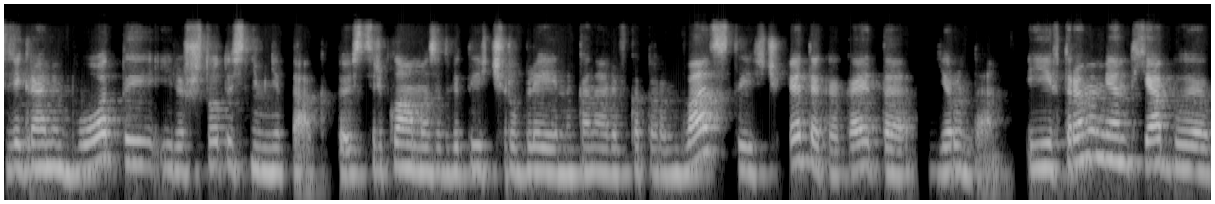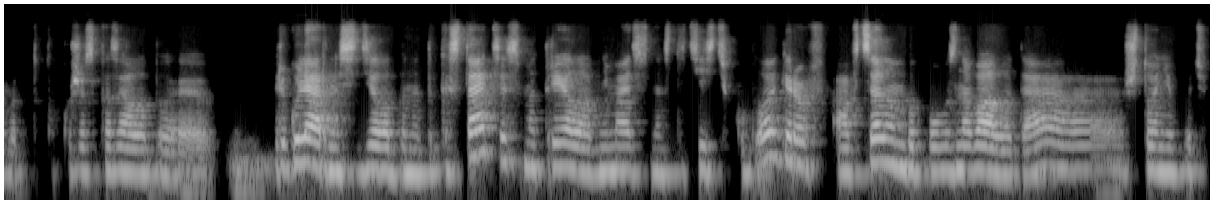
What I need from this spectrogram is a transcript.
Телеграме боты или что-то с ним не так. То есть реклама за 2000 рублей на канале, в котором 20 тысяч, это какая-то ерунда. И второй момент, я бы вот как уже сказала бы, регулярно сидела бы на Дагестате, смотрела внимательно статистику блогеров, а в целом бы поузнавала, да, что-нибудь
